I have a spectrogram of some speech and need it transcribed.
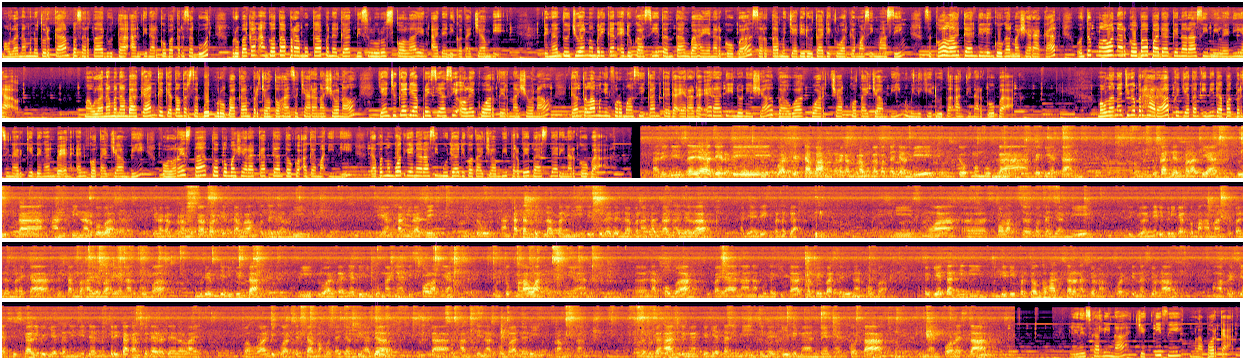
Maulana menuturkan peserta Duta Anti Narkoba tersebut merupakan anggota pramuka penegak di seluruh sekolah yang ada di Kota Jambi dengan tujuan memberikan edukasi tentang bahaya narkoba serta menjadi duta di keluarga masing-masing, sekolah, dan di lingkungan masyarakat untuk melawan narkoba pada generasi milenial. Maulana menambahkan kegiatan tersebut merupakan percontohan secara nasional yang juga diapresiasi oleh Kuartir Nasional dan telah menginformasikan ke daerah-daerah di Indonesia bahwa Kuarcap Kota Jambi memiliki duta anti narkoba. Maulana juga berharap kegiatan ini dapat bersinergi dengan BNN Kota Jambi, Polresta, toko masyarakat, dan toko agama ini dapat membuat generasi muda di Kota Jambi terbebas dari narkoba. Hari ini saya hadir di kuartir cabang Gerakan Pramuka Kota Jambi untuk membuka kegiatan pembentukan dan pelatihan Duta Anti Narkoba Gerakan Pramuka Kuartir Cabang Kota Jambi. Yang kami latih untuk angkatan ke-8 ini, jadi sudah ada 8 angkatan adalah adik-adik penegak di semua uh, sekolah se-kota Jambi. Tujuannya diberikan pemahaman kepada mereka tentang bahaya-bahaya narkoba, kemudian menjadi duta di keluarganya, di lingkungannya, di sekolahnya untuk melawan ya e, narkoba supaya anak-anak muda kita terbebas dari narkoba. Kegiatan ini menjadi percontohan secara nasional, kualitas nasional mengapresiasi sekali kegiatan ini dan menceritakan ke daerah-daerah lain bahwa di kuartir cabang kota Jambi ada duta anti narkoba dari Pramuka. Mudah-mudahan dengan kegiatan ini sinergi dengan BNN Kota, dengan Polresta. Lilis Karlina, Jack TV melaporkan.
